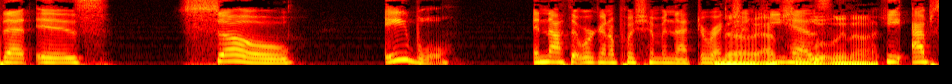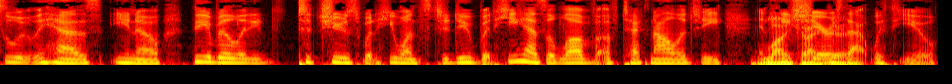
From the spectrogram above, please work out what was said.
that is so able and not that we're going to push him in that direction. No, absolutely he has, not. He absolutely has, you know, the ability to choose what he wants to do, but he has a love of technology and Like he shares that with you.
